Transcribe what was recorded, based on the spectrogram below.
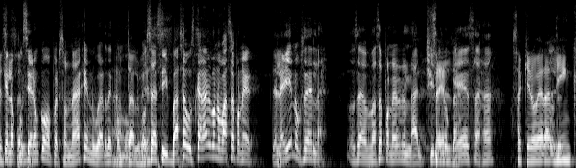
porque lo Zelda. pusieron como personaje en lugar de Ah, como... tal O vez. sea, si vas a buscar algo no vas a poner The Legend of Zelda. O sea, vas a poner al chile Zelda. lo que es, ajá. O sea, quiero ver a Entonces- Link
